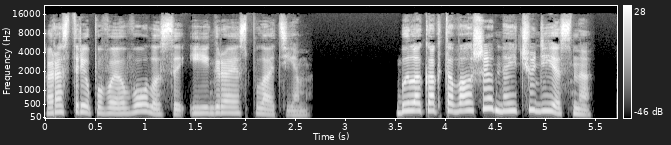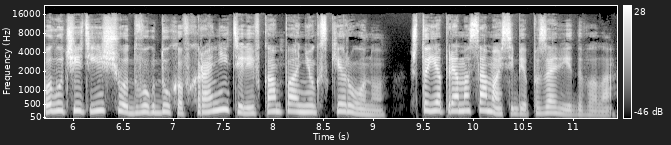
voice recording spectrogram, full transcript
растрепывая волосы и играя с платьем. Было как-то волшебно и чудесно получить еще двух духов-хранителей в компанию к Скирону, что я прямо сама себе позавидовала.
